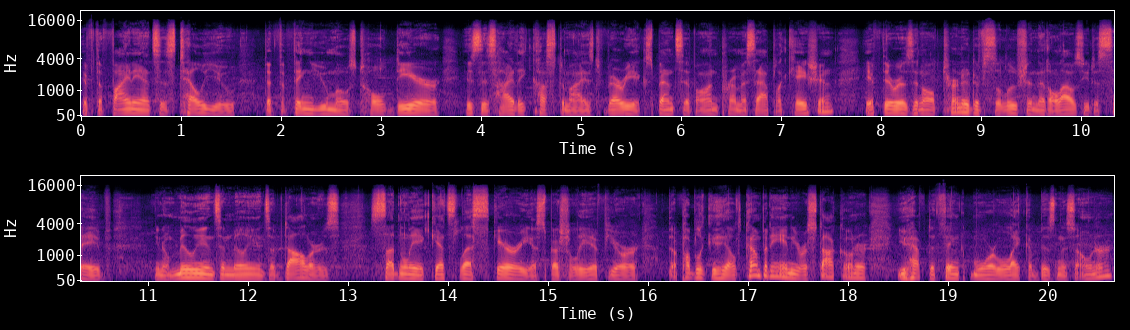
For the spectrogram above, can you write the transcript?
If the finances tell you that the thing you most hold dear is this highly customized, very expensive on premise application, if there is an alternative solution that allows you to save you know millions and millions of dollars suddenly it gets less scary especially if you're a publicly held company and you're a stock owner you have to think more like a business owner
